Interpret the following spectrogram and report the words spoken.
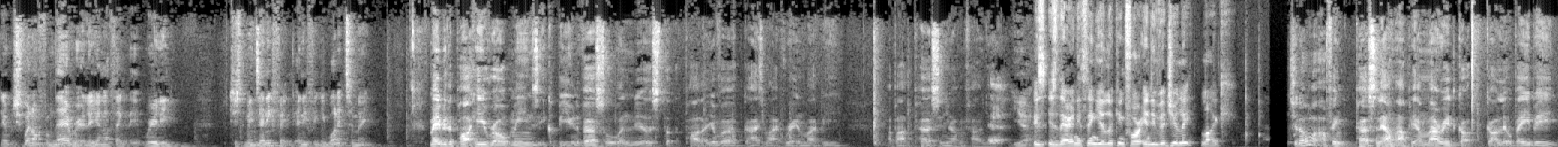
it just went on from there really. And I think it really just means anything, anything you want it to mean. Maybe the part he wrote means it could be universal, and the other st- part that the other guys might have written might be about the person you haven't found yet. Yeah. Is is there anything you're looking for individually? Like, Do you know what? I think personally, I'm happy. I'm married, got got a little baby,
